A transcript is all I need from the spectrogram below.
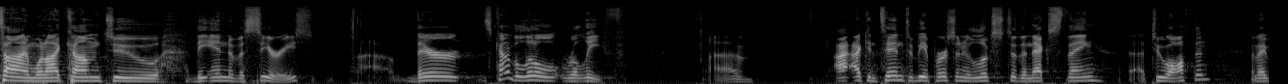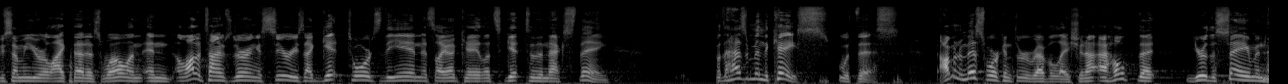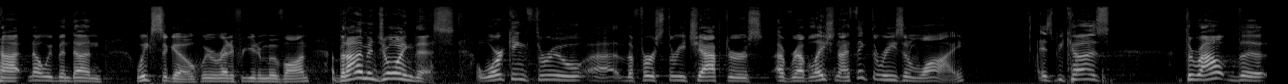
time when I come to the end of a series, uh, there it's kind of a little relief. Uh, I, I, can tend to be a person who looks to the next thing uh, too often. And maybe some of you are like that as well. And, and a lot of times during a series, I get towards the end, it's like, okay, let's get to the next thing. But that hasn't been the case with this. I'm going to miss working through Revelation. I, I hope that you're the same and not, no, we've been done weeks ago. We were ready for you to move on. But I'm enjoying this, working through uh, the first three chapters of Revelation. I think the reason why is because throughout the,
